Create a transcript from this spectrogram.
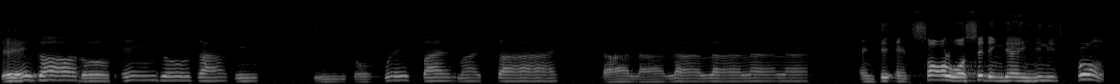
The God of angels army, He's always by my side. La la la la la la. And, the, and Saul was sitting there in his throne.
